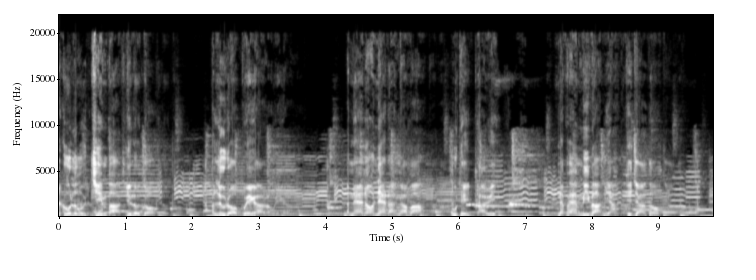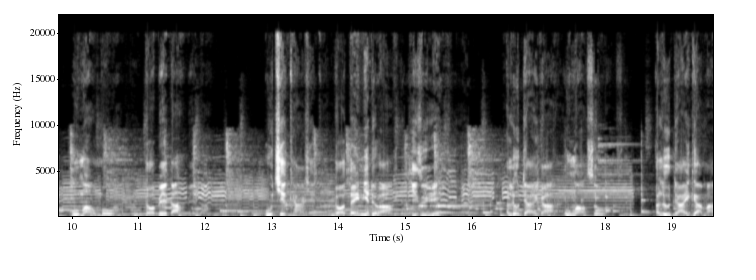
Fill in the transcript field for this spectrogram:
ယခုလိုကျင်းပပြုလုပ်သောအလှတော်ပွဲကတော့အနန္တောနန္ဒာ၅ပါးဥထိတ်ထား၍နှစ်ဖက်မိဘများဖြစ်ကြသောဥမောင်မိုးဒေါ်ပေတာဥချစ်ခိုင်ဒေါ်သိန်းမြင့်တို့အားရည်စူ၍အလူတိုင်ကဥမောင်ဆိုးအလူဒိုင်ကမှာ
